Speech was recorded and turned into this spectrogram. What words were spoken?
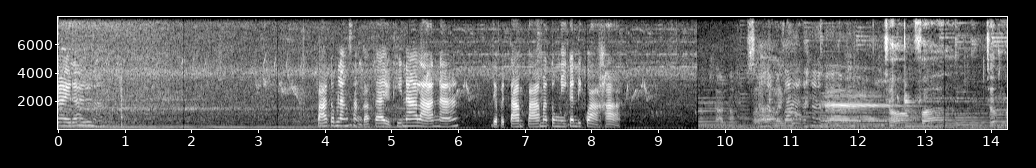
กล้ๆได้ด้วยนะป้ากำลังสั่งกาแฟอยู่ที่หน้าร้านนะ เดี๋ยวไปตามป้ามาตรงนี้กันดีกว่าค่ะสายลมท้องฟ้าทำไม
